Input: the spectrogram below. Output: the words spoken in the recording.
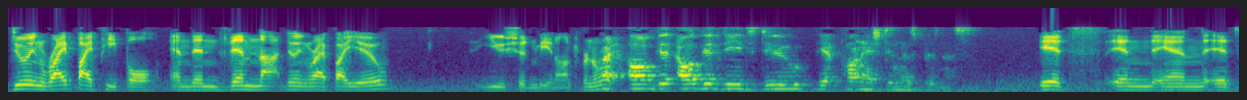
doing right by people and then them not doing right by you, you shouldn't be an entrepreneur. Right. All good. All good deeds do get punished in this business. It's and and it's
